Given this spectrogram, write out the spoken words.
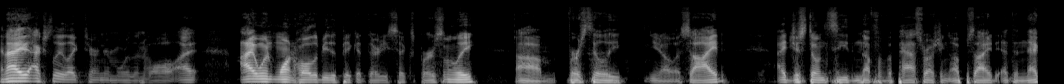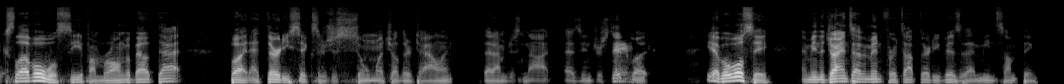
and I actually like Turner more than Hall. I I wouldn't want Hall to be the pick at 36 personally. Um, versatility, you know, aside. I just don't see enough of a pass rushing upside at the next level. We'll see if I'm wrong about that. But at 36, there's just so much other talent that I'm just not as interested. But yeah, but we'll see. I mean, the Giants have him in for a top 30 visit. That means something.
